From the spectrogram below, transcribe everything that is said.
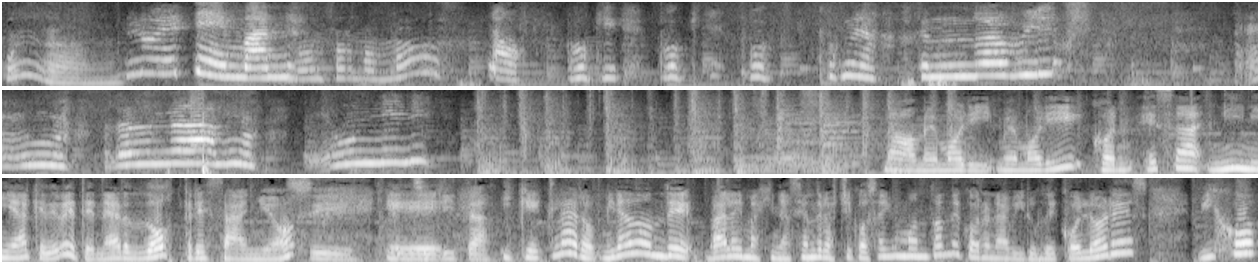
Juegan. No es teman. ¿No enferman más? No, porque, porque, porque, porque coronavirus. eh, una- corona- Un nene No, me morí, me morí con esa niña que debe tener dos, tres años. Sí, Eh, chiquita. Y que claro, mira dónde va la imaginación de los chicos. Hay un montón de coronavirus de colores, dijo,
